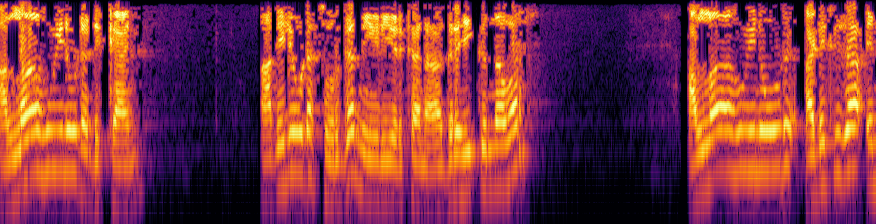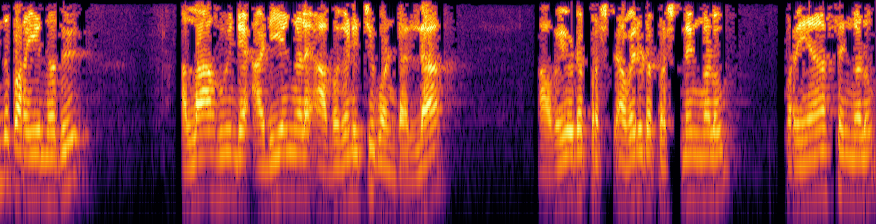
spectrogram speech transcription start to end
അള്ളാഹുവിനോട് അടുക്കാൻ അതിലൂടെ സ്വർഗം നേടിയെടുക്കാൻ ആഗ്രഹിക്കുന്നവർ അള്ളാഹുവിനോട് അടുക്കുക എന്ന് പറയുന്നത് അള്ളാഹുവിന്റെ അടിയങ്ങളെ അവഗണിച്ചുകൊണ്ടല്ല അവയുടെ പ്രശ്ന അവരുടെ പ്രശ്നങ്ങളും പ്രയാസങ്ങളും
